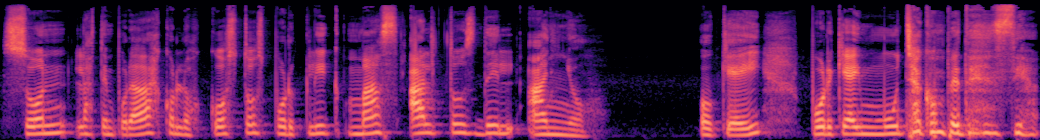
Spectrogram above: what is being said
son las temporadas con los costos por clic más altos del año. ¿ok? Porque hay mucha competencia,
